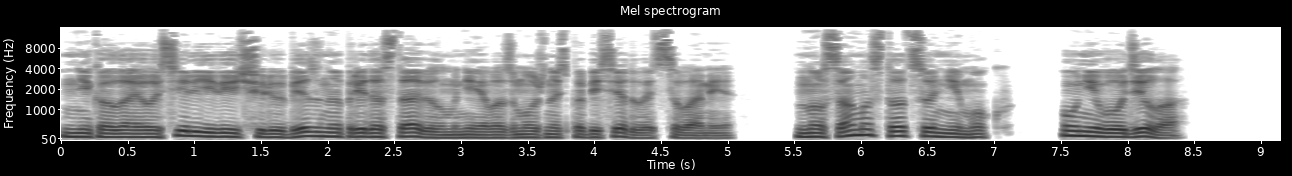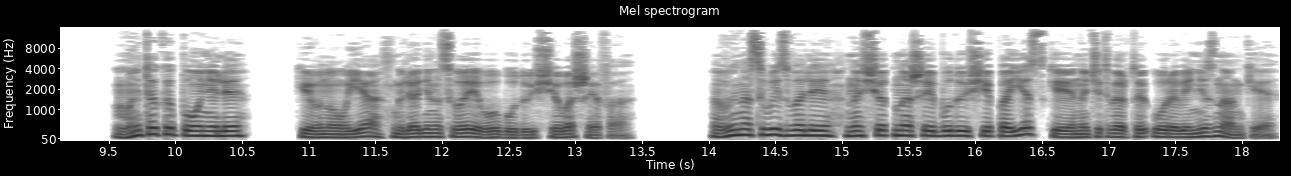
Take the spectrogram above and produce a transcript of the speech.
Николай Васильевич любезно предоставил мне возможность побеседовать с вами, но сам остаться не мог. У него дела». «Мы так и поняли», — кивнул я, глядя на своего будущего шефа. «Вы нас вызвали насчет нашей будущей поездки на четвертый уровень изнанки?»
